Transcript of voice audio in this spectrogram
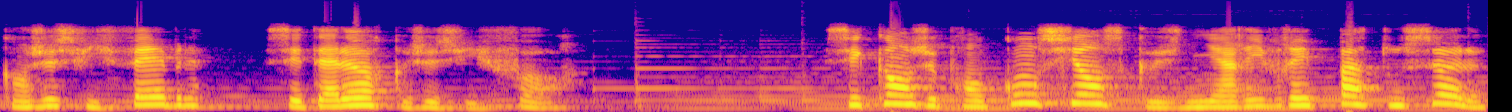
quand je suis faible, c'est alors que je suis fort. C'est quand je prends conscience que je n'y arriverai pas tout seul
